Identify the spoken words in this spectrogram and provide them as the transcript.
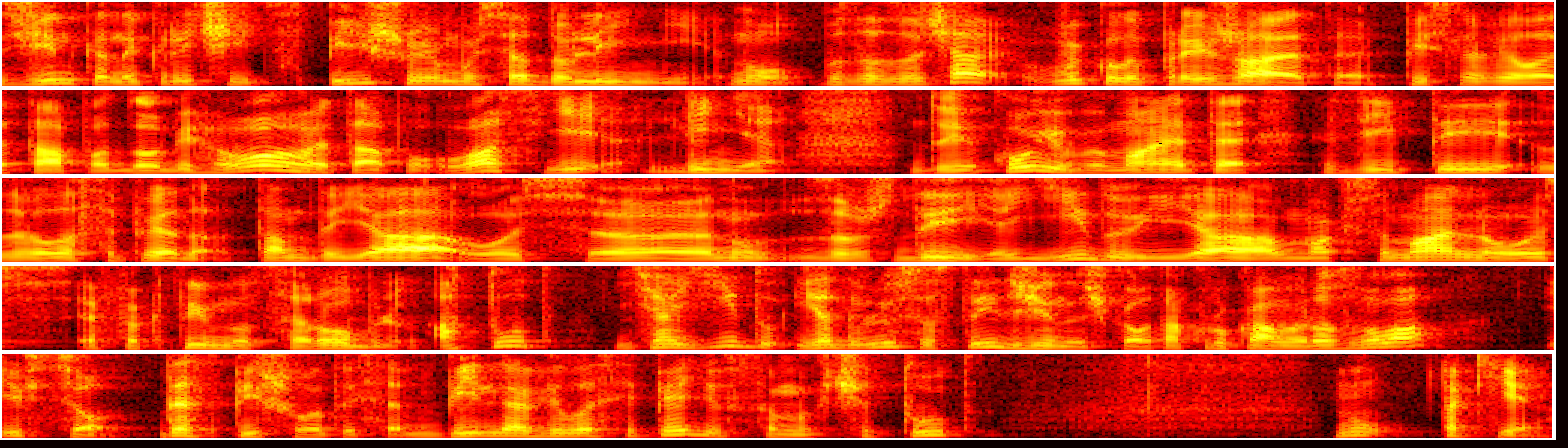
жінка не кричить спішуємося до лінії. Ну, бо зазвичай, ви коли приїжджаєте після велоетапу до бігового етапу, у вас є лінія, до якої ви маєте зійти з велосипеда. Там, де я ось е, ну, завжди я їду, і я максимально ось ефективно це роблю. А тут я їду, я дивлюся, стоїть жіночка, отак руками розвела. І все. Де спішуватися? Біля велосипедів самих чи тут? Ну, таке.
